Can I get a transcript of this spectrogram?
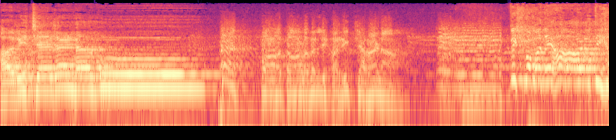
ಹರಿಚರಣವು. ಪಾತಾಳದಲ್ಲಿ ಹರಿಚರಣ. ವಿಶ್ವವನೇ ಆಳುತಿಹ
